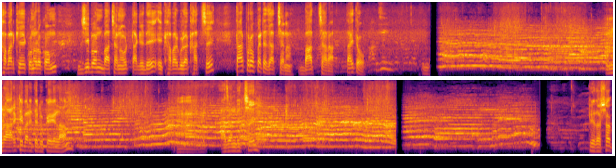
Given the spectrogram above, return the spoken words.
খাবার খেয়ে কোনো রকম জীবন বাঁচানোর তাগিদে এই খাবারগুলো খাচ্ছে। তারপরও পেটে যাচ্ছে না বাচ্চারা তাই তো? আমরা আরেকটি বাড়িতে ঢুকে গেলাম। আজান দিচ্ছে। প্রিয় দর্শক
